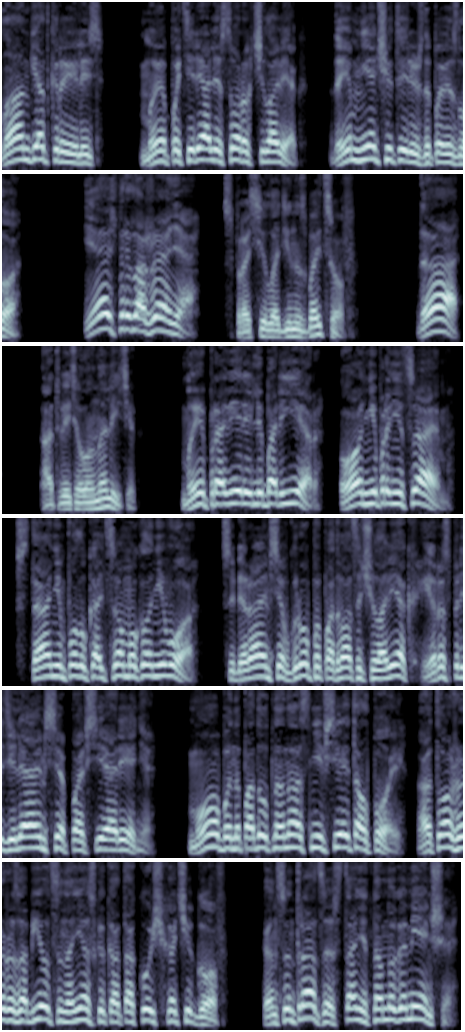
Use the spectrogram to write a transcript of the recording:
Ланги открылись. Мы потеряли 40 человек. Да и мне четырежды повезло. «Есть предложение?» — спросил один из бойцов. «Да», — ответил аналитик. «Мы проверили барьер. Он непроницаем. Встанем полукольцом около него. Собираемся в группы по 20 человек и распределяемся по всей арене. Мобы нападут на нас не всей толпой, а тоже разобьются на несколько атакующих очагов. Концентрация станет намного меньше.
